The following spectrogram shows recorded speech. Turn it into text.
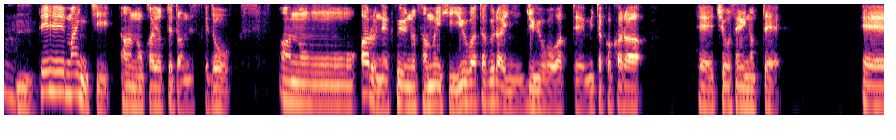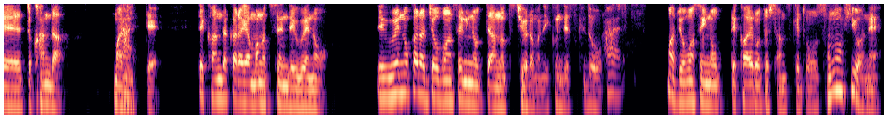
う。うんん。で毎日あの通ってたんですけどあのーあるね冬の寒い日夕方ぐらいに授業が終わって三鷹から、えー中央線に乗ってえーっと神田まで行って、で神田から山手線で上野で上野から常磐線に乗ってあの土浦まで行くんですけど、はい。まあ、常磐線に乗って帰ろうとしたんですけどその日はね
